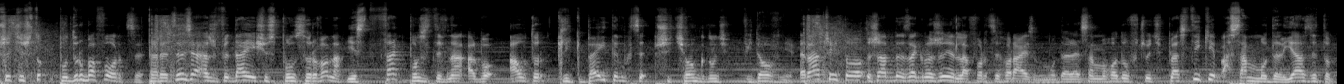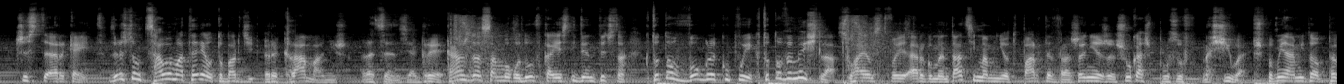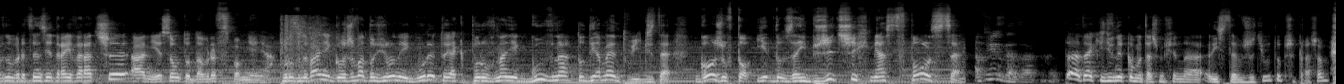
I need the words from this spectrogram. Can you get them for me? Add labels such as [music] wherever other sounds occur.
Przecież to podruba Forcy. Ta recenzja aż wydaje się sponsorowana, jest tak pozytywna, albo autor clickbaitem chce przyciągnąć widownię. Raczej to żadne zagrożenie dla Forcy Horizon. Modele samochodów czuć plastikiem, a sam model jazdy to czysty arcade. Zresztą cały materiał to bardziej reklama niż recenzja gry. Każda samochodówka jest identyczna. Kto to w ogóle kupuje? Kto to wymyśla? Słuchając twojej argumentacji mam nieodparte wrażenie, że szukasz plusów na siłę. Przypomina mi to pewną recenzję Drivera 3, a nie są to dobre wspomnienia. Porównywanie Gorzowa do Zielonej Góry to jak porównanie gówna do Diamentu XD. Gorzów to jedno z najbrzydszych miast w Polsce. A tu się zgadza. To, to jakiś dziwny komentarz mi się na listę wrzucił, to przepraszam.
